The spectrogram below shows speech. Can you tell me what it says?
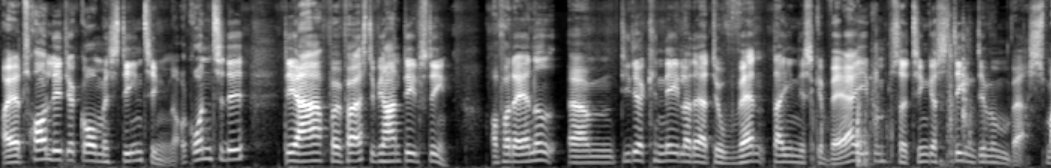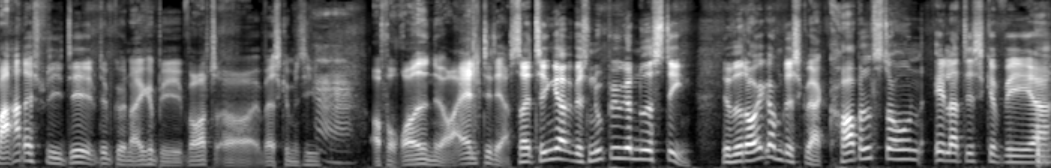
Og jeg tror lidt, jeg går med stentingene. Og grunden til det, det er for det første, vi har en del sten. Og for det andet, øhm, de der kanaler der, det er jo vand, der egentlig skal være i dem. Så jeg tænker, sten, det vil være smartest, fordi det, det begynder ikke at blive vådt, og hvad skal man sige, og få rådne og alt det der. Så jeg tænker, hvis nu bygger den ud af sten. Jeg ved dog ikke, om det skal være cobblestone, eller det skal være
